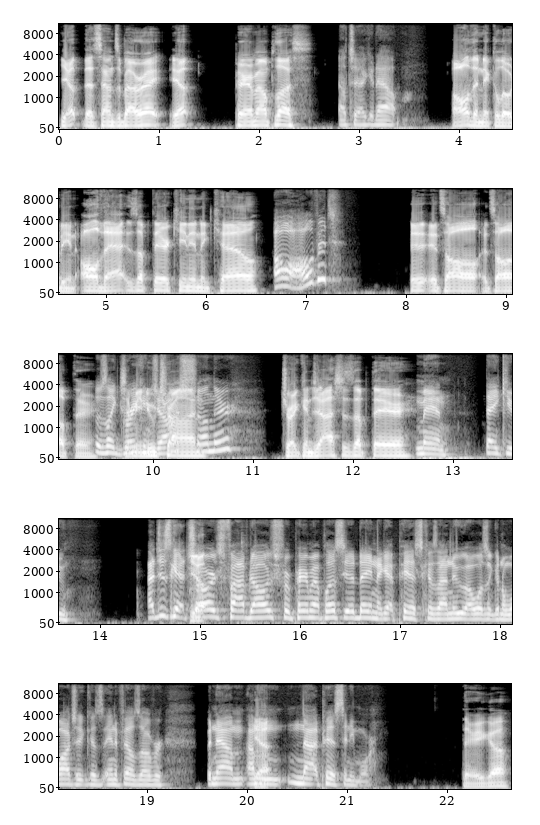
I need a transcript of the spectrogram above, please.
Yep, that sounds about right. Yep, Paramount Plus. I'll check it out. All the Nickelodeon, all that is up there. Kenan and Kel. Oh, all of it? It, it's all it's all up there. There's like Jimmy Drake and Neutron. Josh on there. Drake and Josh is up there. Man, thank you. I just got charged five dollars for Paramount Plus the other day, and I got pissed because I knew I wasn't going to watch it because NFL's over. But now I'm, I'm Yeah. not pissed anymore. There you go.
